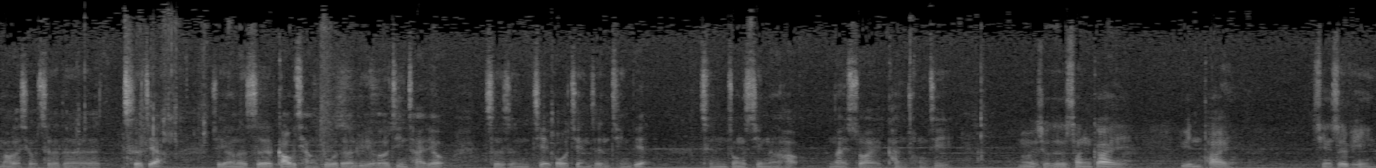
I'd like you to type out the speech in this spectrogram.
Mark 小车的车架选用的是高强度的铝合金材料，车身结构坚韧轻便，承重性能好，耐摔抗冲击。Mark 小车上盖云台显示屏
